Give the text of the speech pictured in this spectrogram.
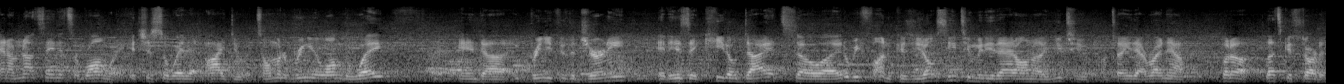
and I'm not saying it's the wrong way. It's just the way that I do it. So I'm gonna bring you along the way and uh, bring you through the journey. It is a keto diet, so uh, it'll be fun because you don't see too many of that on uh, YouTube. I'll tell you that right now. But uh, let's get started.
